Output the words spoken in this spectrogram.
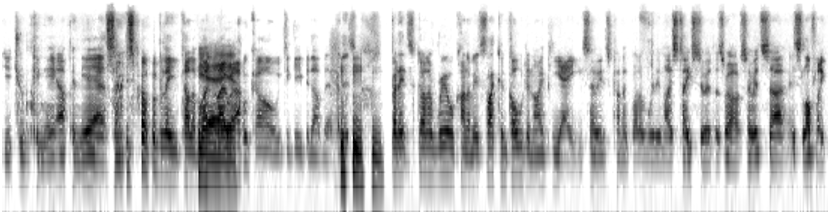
you're drinking it up in the air, so it's probably kind of like yeah, low yeah. alcohol to keep it up there. But it's but it's got a real kind of it's like a golden IPA, so it's kind of got a really nice taste to it as well. So it's uh, it's lovely.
